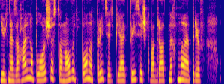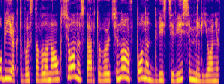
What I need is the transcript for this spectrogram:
Їхня загальна площа становить понад 35 тисяч квадратних метрів. Об'єкт виставили на аукціон із стартовою ціною в понад 208 мільйонів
